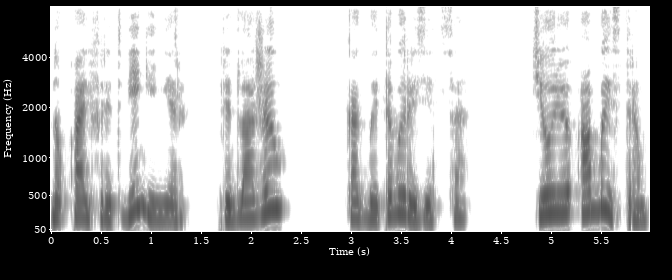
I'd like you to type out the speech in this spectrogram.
Но Альфред Вегенер предложил, как бы это выразиться, теорию о быстром,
